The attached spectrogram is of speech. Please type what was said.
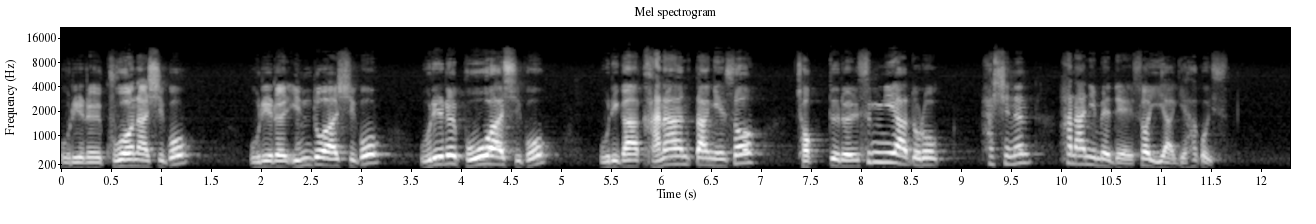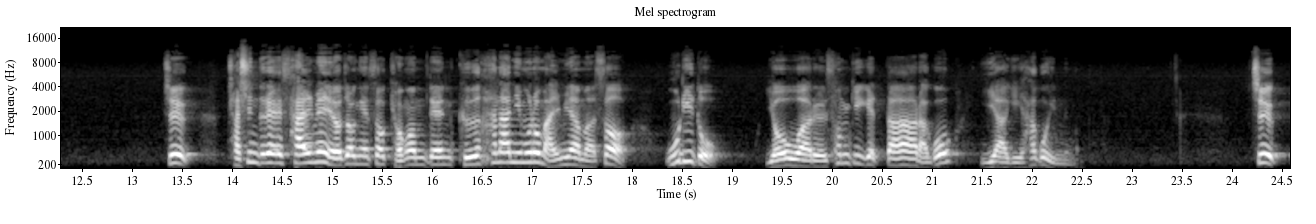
우리를 구원하시고 우리를 인도하시고 우리를 보호하시고 우리가 가나안 땅에서 적들을 승리하도록 하시는 하나님에 대해서 이야기하고 있습니다. 즉 자신들의 삶의 여정에서 경험된 그 하나님으로 말미암아서 우리도 여호와를 섬기겠다라고 이야기하고 있는 겁니다. 즉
